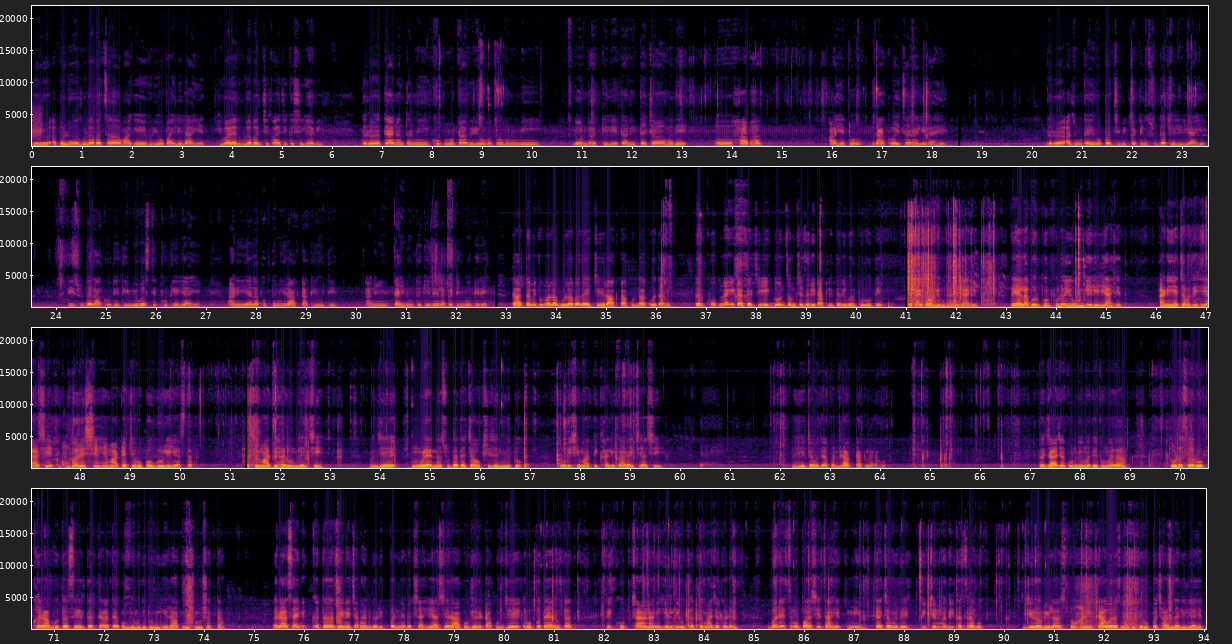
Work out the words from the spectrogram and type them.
तर आपण गुलाबाचा मागे व्हिडिओ पाहिलेला आहे. हिवाळ्यात गुलाबांची काळजी कशी घ्यावी? तर त्यानंतर मी खूप मोठा व्हिडिओ होतो म्हणून मी दोन भाग केलेत आणि त्याच्यामध्ये हा भाग आहे तो दाखवायचा राहिलेला आहे. तर अजून काही रोपांची मी कटिंगसुद्धा केलेली आहे. तीसुद्धा दाखवते. ती व्यवस्थित फुटलेली आहे. आणि याला फक्त मी राख टाकली होती. आणि काही नव्हतं केलं याला कटिंग वगैरे. तर आता मी तुम्हाला गुलाबाला याची राख टाकून दाखवत आहे. तर खूप नाही टाकायची. एक दोन चमचे जरी टाकली तरी भरपूर होते. तर काय प्रॉब्लेम झालेला आहे. तर याला भरपूर फुलं येऊन गेलेली आहेत. आणि याच्यामध्ये हे असे बरेचसे हे माक्याचे रोपं उगवलेले असतात. अशी माती हलवून घ्यायची. म्हणजे मुळ्यांना सुद्धा त्याचा ऑक्सिजन मिळतो. थोडीशी माती खाली काढायची अशी. याच्यामध्ये आपण राख टाकणार आहोत. तर ज्या ज्या कुंडीमध्ये तुम्हाला थोडंसं रोप खराब होत असेल तर त्या त्या कुंडीमध्ये तुम्ही ही राख मिसळू शकता. रासायनिक खतं देण्याच्या भानगडीत पडण्यापेक्षा हे असे राख वगैरे टाकून जे रोपं तयार होतात ते खूप छान आणि हेल्दी होतात. तर माझ्याकडे बरेच रोपं असेच आहेत. मी त्याच्यामध्ये किचनमधील कचरा जिरवलेला असतो आणि त्यावरच माझी ते रोपं छान झालेली आहेत.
